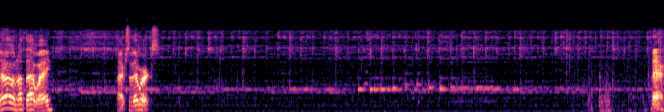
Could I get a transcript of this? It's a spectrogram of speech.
No, not that way. Actually, that works. There.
